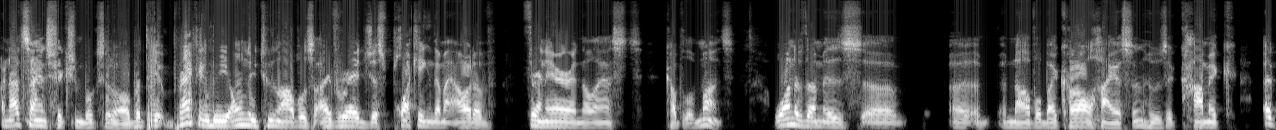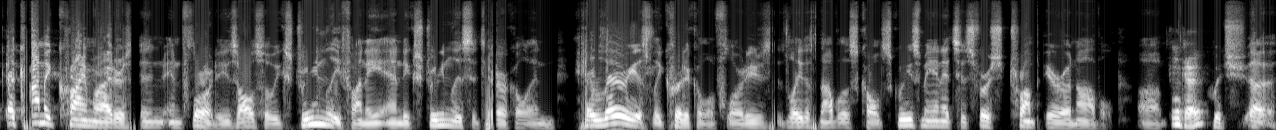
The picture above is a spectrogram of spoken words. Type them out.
are not science fiction books at all, but they practically the only two novels I've read just plucking them out of thin air in the last couple of months. One of them is uh, a, a novel by Carl Hiaasen, who's a comic a, a comic crime writer in, in Florida. He's also extremely funny and extremely satirical and hilariously critical of Florida. His, latest novel is called Squeeze Me, and it's his first Trump era novel. Um, Okay. which uh,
